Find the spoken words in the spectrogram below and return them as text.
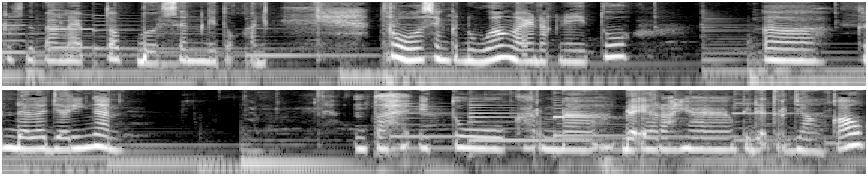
terus depan laptop bosen gitu kan. Terus yang kedua nggak enaknya itu uh, kendala jaringan. Entah itu karena daerahnya yang tidak terjangkau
